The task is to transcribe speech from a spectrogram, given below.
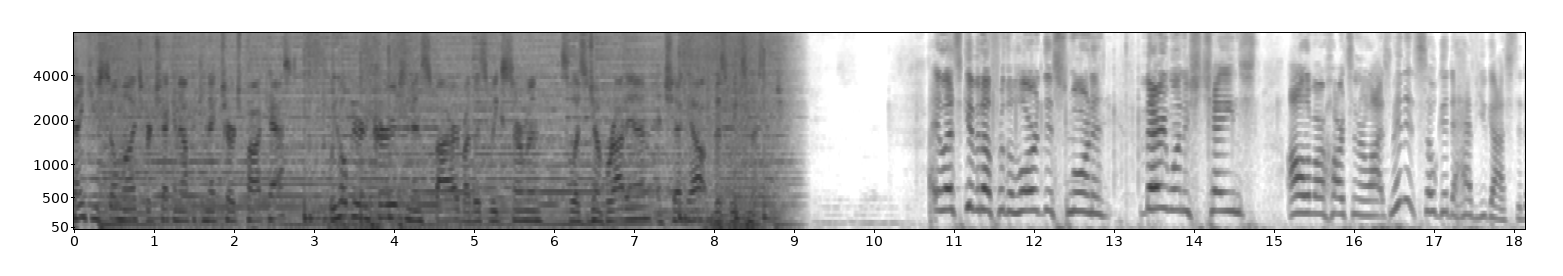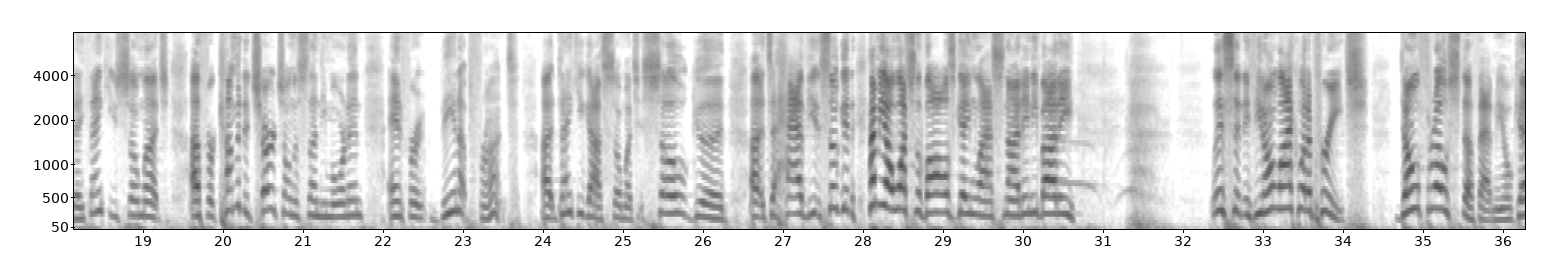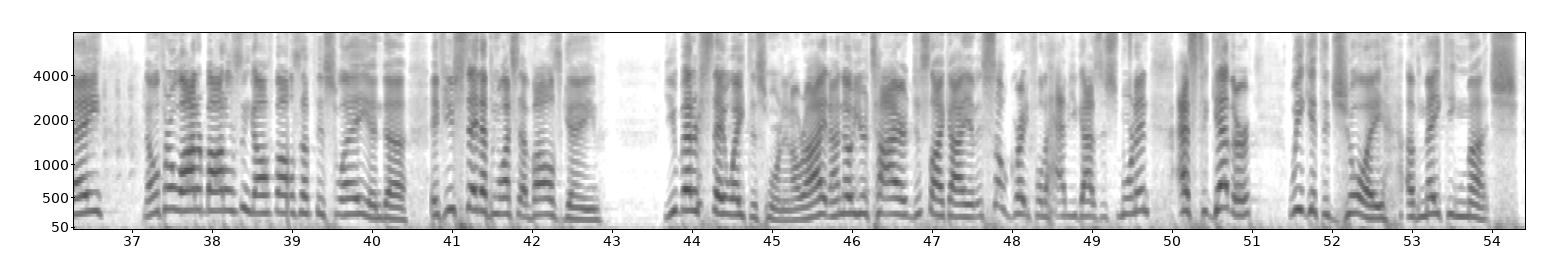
Thank you so much for checking out the Connect Church podcast. We hope you're encouraged and inspired by this week's sermon. So let's jump right in and check out this week's message. Hey, let's give it up for the Lord this morning. Very one who's changed all of our hearts and our lives. Man, it's so good to have you guys today. Thank you so much uh, for coming to church on a Sunday morning and for being up front. Uh, thank you guys so much. It's so good uh, to have you. So good. How many y'all watched the Vols game last night? Anybody? Listen, if you don't like what I preach, don't throw stuff at me, okay? Don't throw water bottles and golf balls up this way. And uh, if you stayed up and watched that Vols game, you better stay awake this morning, all right? I know you're tired just like I am. It's so grateful to have you guys this morning as together we get the joy of making much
